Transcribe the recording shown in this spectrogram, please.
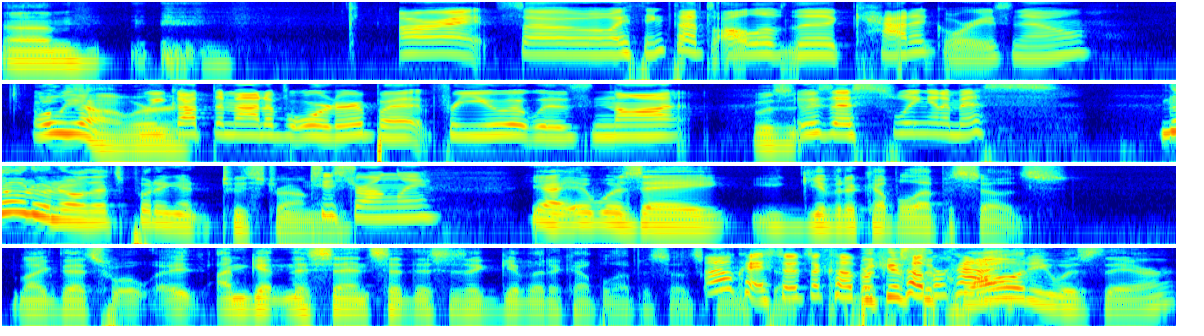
Um, All right. So I think that's all of the categories now. oh yeah, we got them out of order, but for you it was not was it was a swing and a miss no, no, no. That's putting it too strongly. too strongly. Yeah, it was a you give it a couple episodes. Like that's what it, I'm getting the sense that this is a give it a couple episodes. Okay, so it's a Cobra because Cobra the Kai. quality was there,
